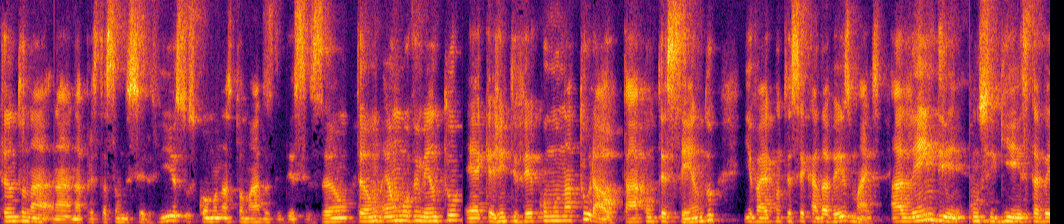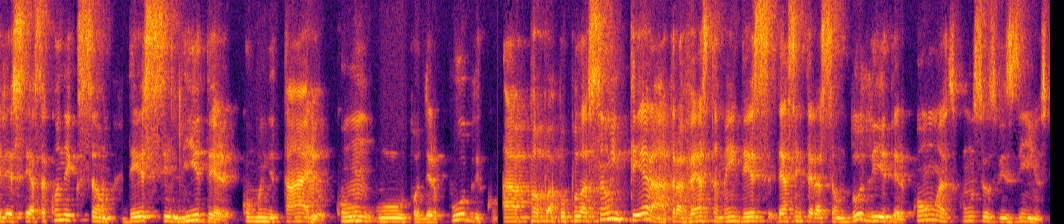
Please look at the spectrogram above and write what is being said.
tanto na, na, na prestação de serviços como nas tomadas de decisão. Então, é um movimento é, que a gente vê como natural, está acontecendo acontecendo e vai acontecer cada vez mais. Além de conseguir estabelecer essa conexão desse líder comunitário com o poder público, a, a população inteira, através também desse, dessa interação do líder com, as, com os seus vizinhos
